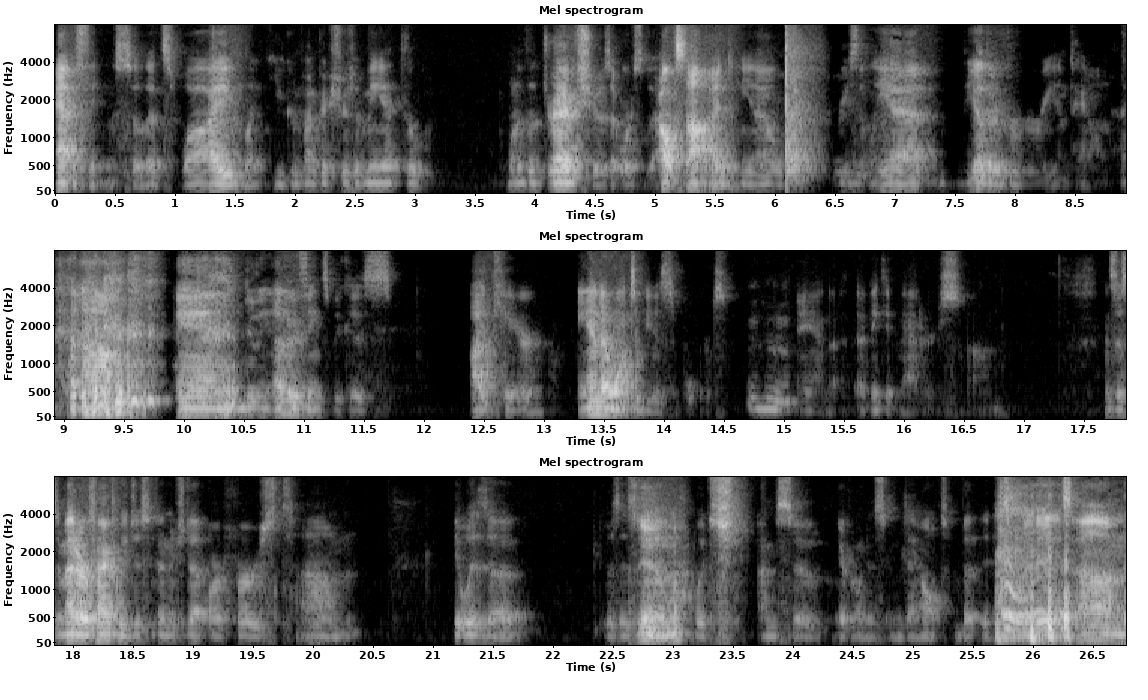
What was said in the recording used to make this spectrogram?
at things. So that's why, like, you can find pictures of me at the one of the drag shows that was outside. You know, recently at the other brewery in town, um, and doing other things because I care and I want to be a support and I think it matters. Um, and so, as a matter of fact, we just finished up our first. Um, it was a it was a Zoom, which I'm so everyone is zoomed out, but it is what it is. Um,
